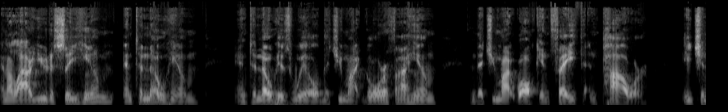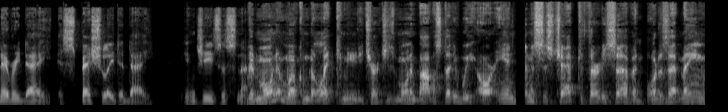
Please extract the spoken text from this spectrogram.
and allow you to see him and to know him and to know his will, that you might glorify him and that you might walk in faith and power each and every day, especially today. In Jesus' name. Good morning. Welcome to Lake Community Church's morning Bible study. We are in Genesis chapter 37. What does that mean?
